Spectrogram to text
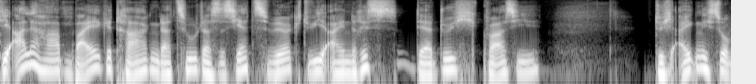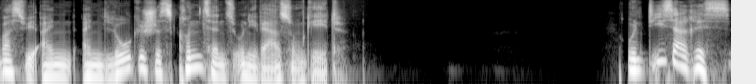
Die alle haben beigetragen dazu, dass es jetzt wirkt wie ein Riss, der durch quasi durch eigentlich sowas wie ein, ein logisches Konsensuniversum geht. Und dieser Riss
